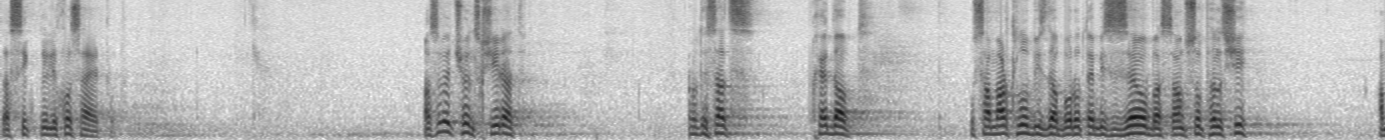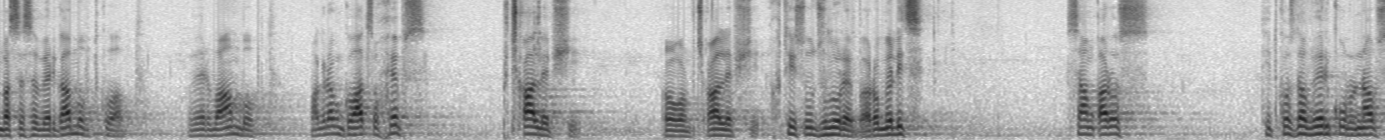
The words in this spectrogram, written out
და სიკვდილი ხო საერთოდ. ასევე ჩვენ ხშირად როდესაც ხედავთ უსამართლობის და ბოროტების ზეობას ამ სოფელში ამას ესე ვერ გამოვთქვავთ, ვერ ვამბობთ, მაგრამ გვაწუხებს ბჭყალებში, როგორ ბჭყალებში ღვთის უძლურება, რომელიც სამყაროს თითქოს და ვერ კურნავს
